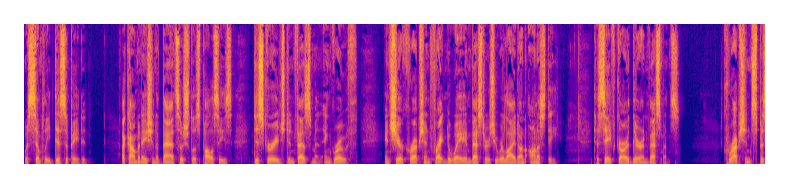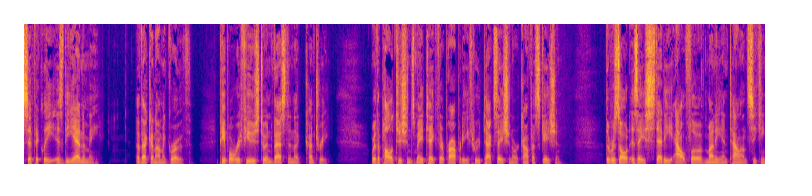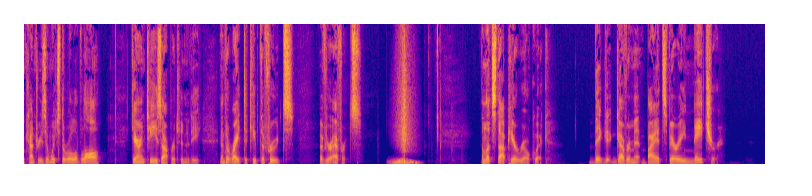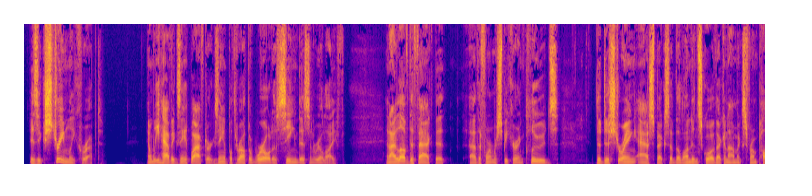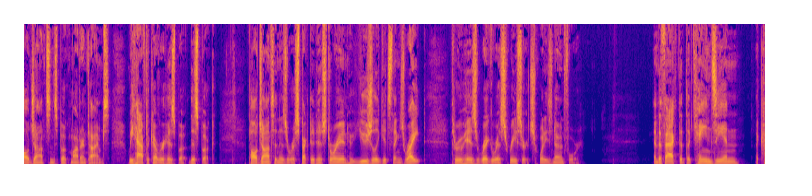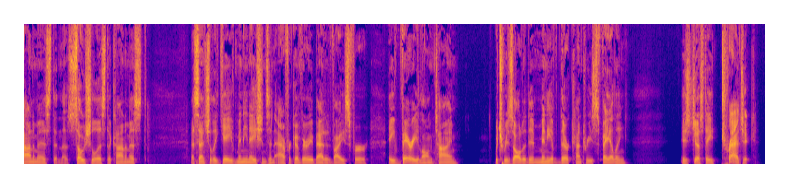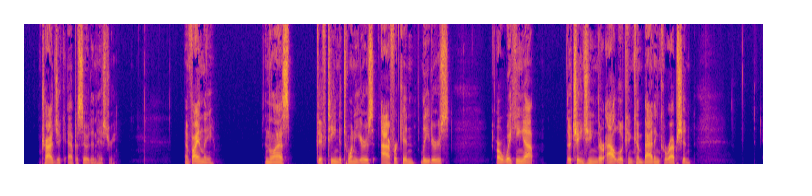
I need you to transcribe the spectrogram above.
was simply dissipated. A combination of bad socialist policies discouraged investment and growth, and sheer corruption frightened away investors who relied on honesty to safeguard their investments. Corruption specifically is the enemy of economic growth. People refuse to invest in a country where the politicians may take their property through taxation or confiscation. The result is a steady outflow of money and talent seeking countries in which the rule of law guarantees opportunity and the right to keep the fruits of your efforts. And let's stop here real quick. Big government, by its very nature, is extremely corrupt. And we have example after example throughout the world of seeing this in real life. And I love the fact that uh, the former speaker includes the destroying aspects of the London School of Economics from Paul Johnson's book Modern Times. We have to cover his book, this book. Paul Johnson is a respected historian who usually gets things right through his rigorous research, what he's known for. And the fact that the Keynesian economist and the socialist economist essentially gave many nations in Africa very bad advice for a very long time, which resulted in many of their countries failing, is just a tragic, tragic episode in history. And finally, in the last 15 to 20 years, African leaders are waking up. They're changing their outlook and combating corruption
